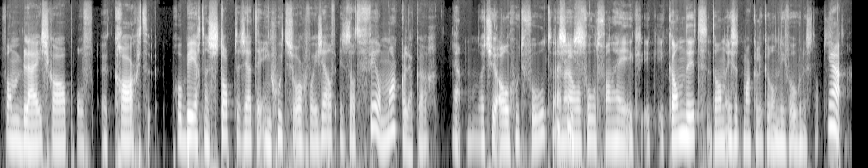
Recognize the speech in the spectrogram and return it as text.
van blijdschap of eh, kracht probeert een stap te zetten in goed zorgen voor jezelf, is dat veel makkelijker. Ja, omdat je al goed voelt en al voelt van hé, hey, ik, ik, ik kan dit, dan is het makkelijker om die volgende stap te zetten. Ja.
